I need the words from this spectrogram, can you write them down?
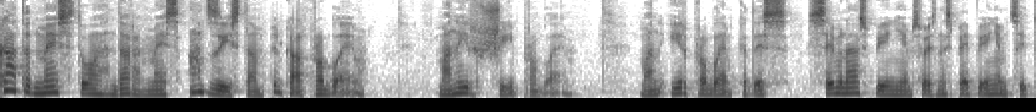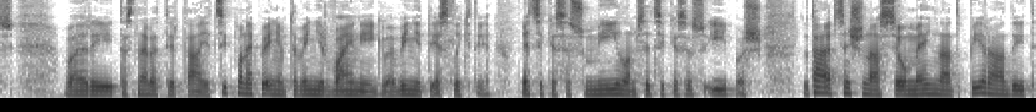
Kā tad mēs to darām? Mēs atzīstam, pirmkārt, problēmu. Man ir šī problēma. Man ir problēma, kad es sevi neesmu pieņēmis, vai es nespēju pieņemt citus, vai arī tas nereti ir tā, ja citi man nepieņem, tad viņi ir vainīgi, vai viņi ir tie sliktie. Es cik es esmu mīlams, es cik es esmu īpašs. Nu, tā ir cenšanās sev mēģināt pierādīt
